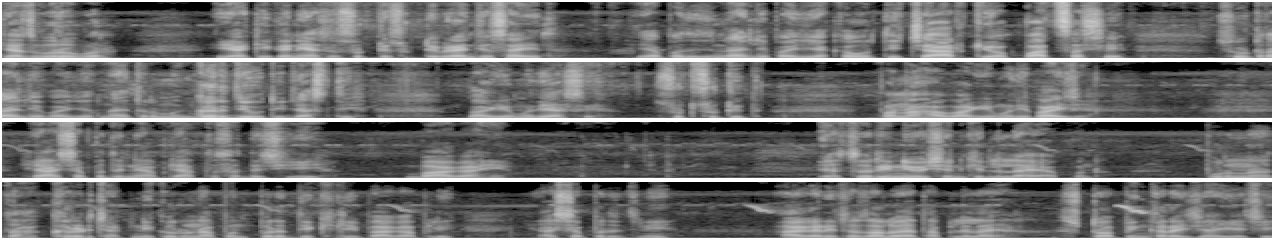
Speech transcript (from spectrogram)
त्याचबरोबर या ठिकाणी असं सुट्टे सुट्टे ब्रँचेस आहेत. या पद्धतीने राहिले पाहिजे. एकावरती चार किंवा पाच असे सूट राहिले पाहिजेत नाहीतर मग गर्दी होती जास्ती. बागेमध्ये असे सुटसुटीत पणा हा बागेमध्ये पाहिजे. ह्या अशा पद्धतीने आपली आता सध्याची ही बाग आहे. याचं रिन्युएशन केलेलं आहे आपण. पूर्णतः खरड छाटणी करून आपण परत देखील ही बाग आपली अशा पद्धतीने आघाडीचा चालू आहे. आता आपल्याला स्टॉपिंग करायची आहे याची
